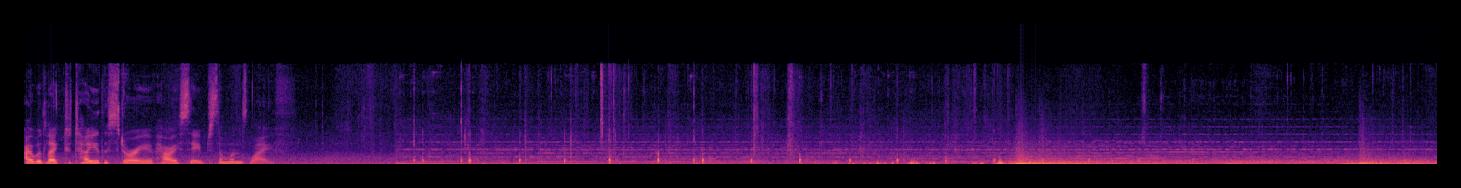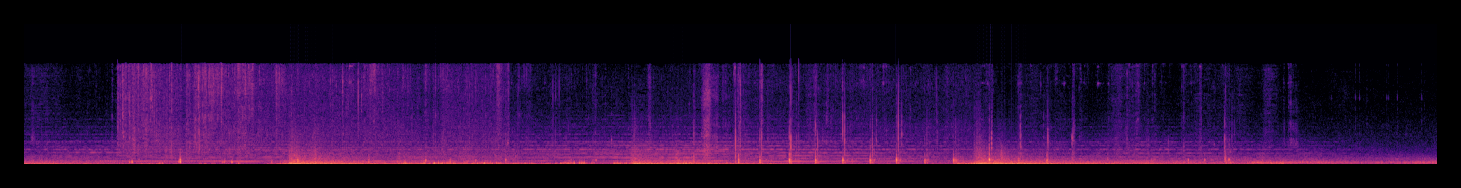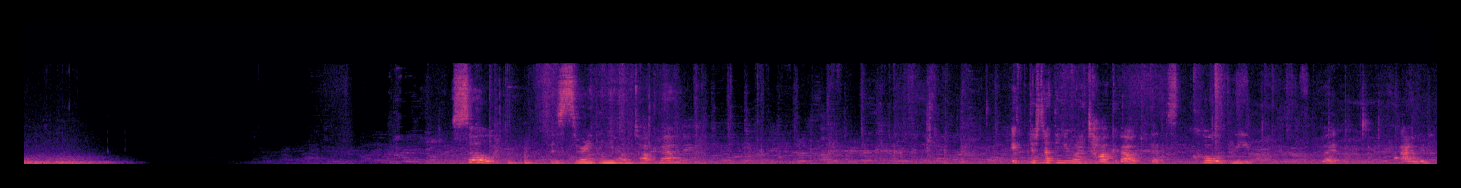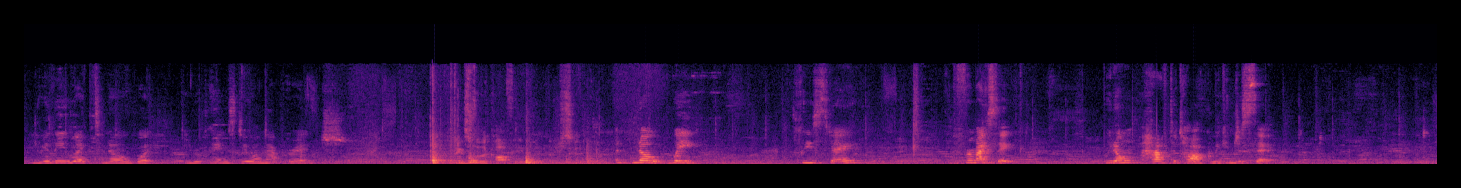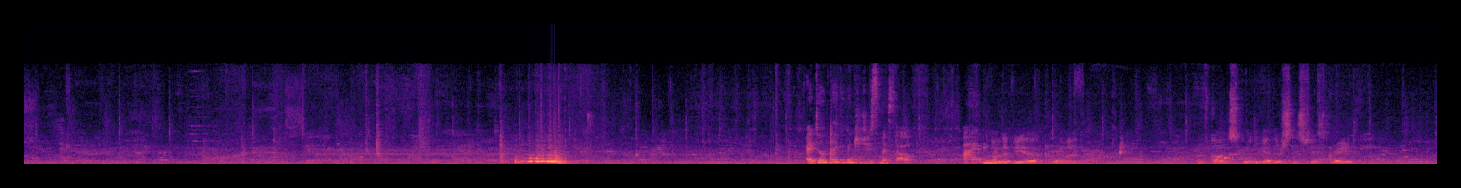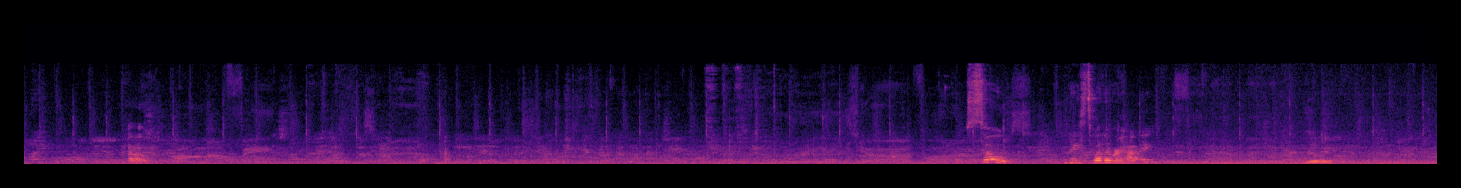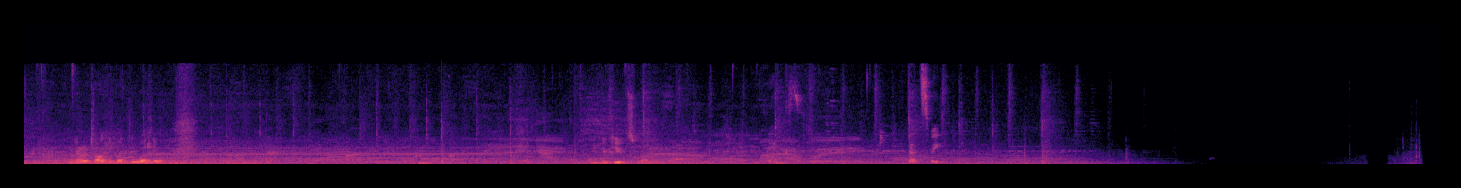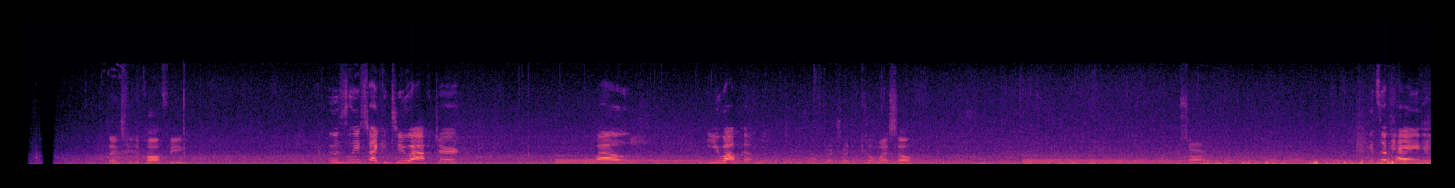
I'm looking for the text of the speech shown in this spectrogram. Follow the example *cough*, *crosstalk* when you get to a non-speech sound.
I would like to tell you the story of how I saved someone's life. So, is there anything you want to talk about? If there's nothing you want to talk about, that's cool with me. But I would really like to know what you were planning to do on that bridge. Thanks for the coffee, but I'm just gonna. Uh, No, wait. Please stay. For my sake. We don't have to talk, we can just sit. I don't think I've introduced myself. I'm. Olivia Corelli. We've gone to school together since fifth grade. Oh. So, nice weather we're having. Really? I'm gonna talk about the weather. You have a cute smile. Thanks. That's sweet. Thanks for the coffee. It was the least I could do after. Well, you're welcome. After I tried to kill myself? I'm sorry. It's okay.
